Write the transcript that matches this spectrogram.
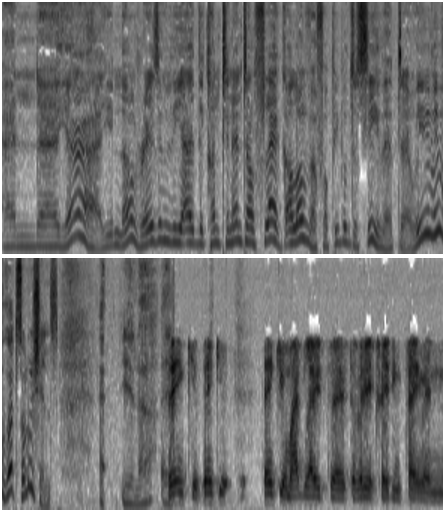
And uh, yeah, you know, raising the uh, the continental flag all over for people to see that uh, we we've got solutions. you know. Thank you, thank you, thank you, Mandla. It's, it's a very exciting time, and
